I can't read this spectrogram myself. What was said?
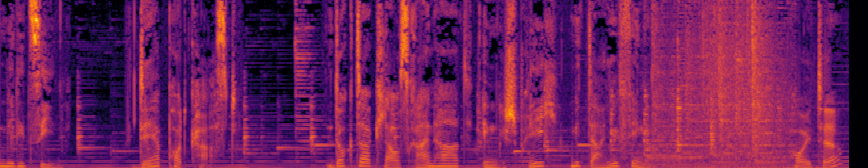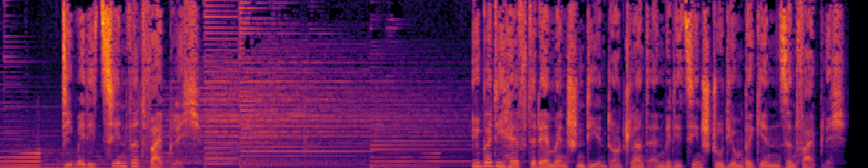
Medizin. Der Podcast. Dr. Klaus Reinhardt im Gespräch mit Daniel Finger. Heute. Die Medizin wird weiblich. Über die Hälfte der Menschen, die in Deutschland ein Medizinstudium beginnen, sind weiblich.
